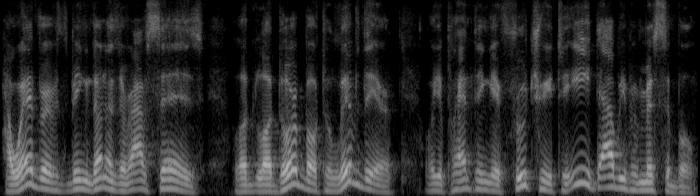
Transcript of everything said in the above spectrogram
However, if it's being done, as the Rav says, ladorbo, to live there, or you're planting a fruit tree to eat, that would be permissible.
